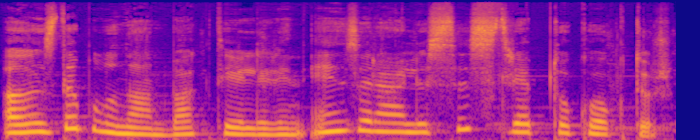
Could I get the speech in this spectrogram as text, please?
Ağızda bulunan bakterilerin en zararlısı streptokoktur.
